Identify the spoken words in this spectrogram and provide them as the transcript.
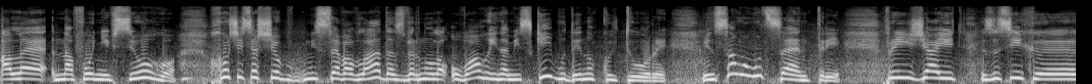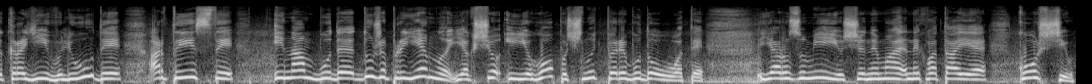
Але на фоні всього хочеться, щоб місцева влада звернула увагу і на міський будинок культури. Він в самому центрі. Приїжджають з усіх е, країв люди, артисти. І нам буде дуже приємно, якщо і його почнуть перебудовувати. Я розумію, що немає, не вистачає коштів,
